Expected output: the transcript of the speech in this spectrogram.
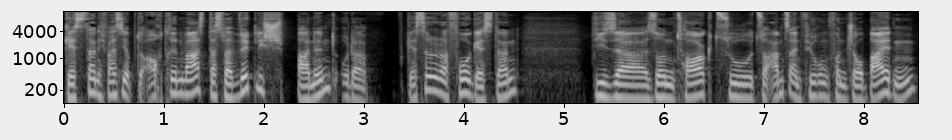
gestern, ich weiß nicht, ob du auch drin warst, das war wirklich spannend oder gestern oder vorgestern, dieser, so ein Talk zu, zur Amtseinführung von Joe Biden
